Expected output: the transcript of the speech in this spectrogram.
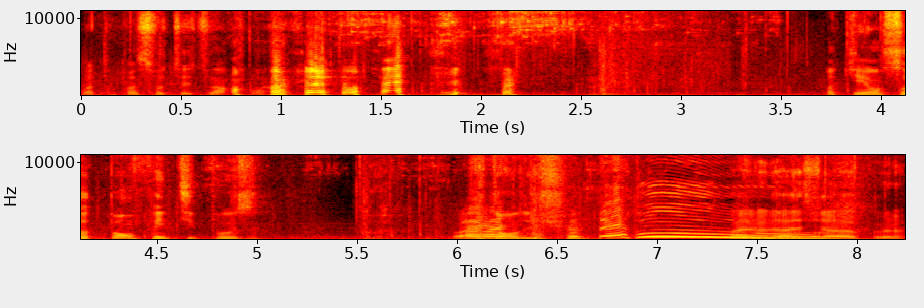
Ouais, t'as pas sauté, toi ok, on saute pas, on fait une petite pause. Ouais, ouais. Tendu. Ouais, respirer un peu là.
